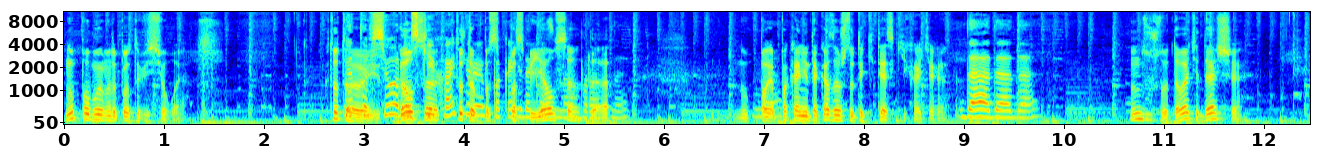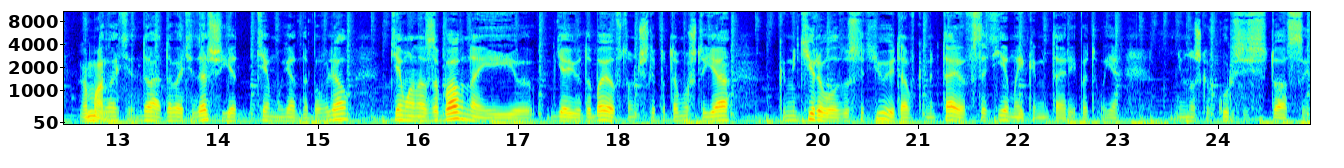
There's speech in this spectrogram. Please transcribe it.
Ну, по-моему, это просто веселое. Кто-то это все русские кто-то хакеры, пос- пока не посмеялся. доказано да. Ну, по- Да. пока не доказано, что это китайские хакеры. Да, да, да. Ну, ну что, давайте дальше. Роман, Давайте, да, давайте дальше. Я тему я добавлял. Тема она забавная, и я ее добавил в том числе потому, что я комментировал эту статью, и там в комментариях, в статье мои комментарии, поэтому я немножко в курсе ситуации.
